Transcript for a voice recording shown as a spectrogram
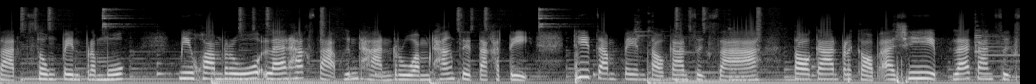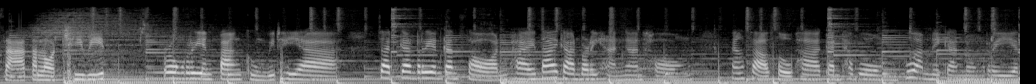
ษัตริย์ทรงเป็นประมุขมีความรู้และทักษะพื้นฐานรวมทั้งเจตคติ ที่จำเป็นต่อการศึกษา ต่อการประกอบอาชีพ และการศึกษาตลอดชีวิต โรงเรียนปางกลุ่มวิทยา จัดการเรียนการสอนภายใต้การบริหารงานของ นางสาวโสภากันทวงศ์ผู้อำนวยการโรงเรียน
